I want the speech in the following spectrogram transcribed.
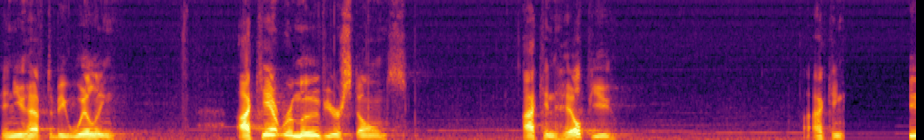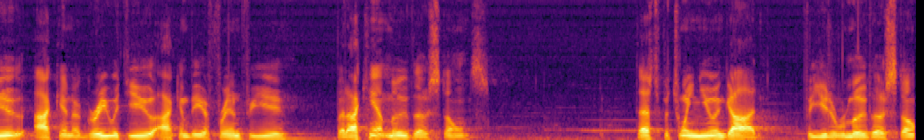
and you have to be willing. I can't remove your stones. I can help you. I can you, I can agree with you, I can be a friend for you, but I can't move those stones. That's between you and God for you to remove those stones.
